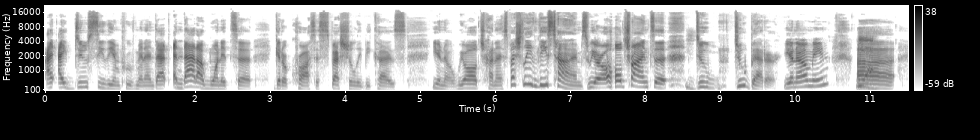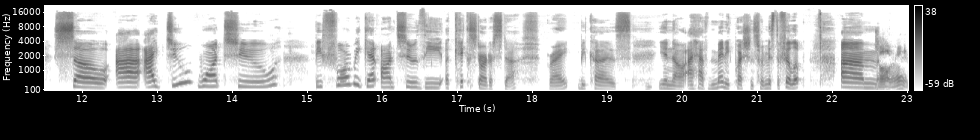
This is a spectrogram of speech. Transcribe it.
I, I do see the improvement and that and that i wanted to get across especially because you know we're all trying to especially in these times we are all trying to do do better you know what i mean yeah. uh so uh, I do want to, before we get onto the uh, Kickstarter stuff, right? Because mm. you know I have many questions for Mr. Filip. Um, All right.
